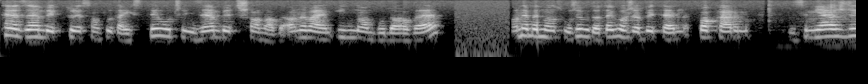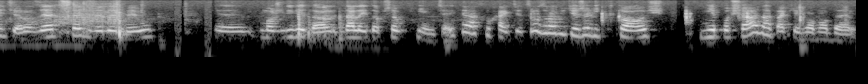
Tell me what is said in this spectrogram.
te zęby, które są tutaj z tyłu, czyli zęby trzonowe. One mają inną budowę. One będą służyły do tego, żeby ten pokarm zmiażdżyć, rozetrzeć, żeby był y, możliwy do, dalej do przełknięcia. I teraz słuchajcie, co zrobić, jeżeli ktoś nie posiada takiego modelu?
